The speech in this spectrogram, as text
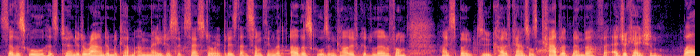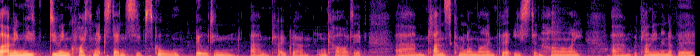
So the school has turned it around and become a major success story. But is that something that other schools in Cardiff could learn from? I spoke to Cardiff Council's Cabinet Member for Education. Well, I mean, we're doing quite an extensive school building um, programme in Cardiff. Um, plans are coming online for Eastern High. Um, we're planning another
